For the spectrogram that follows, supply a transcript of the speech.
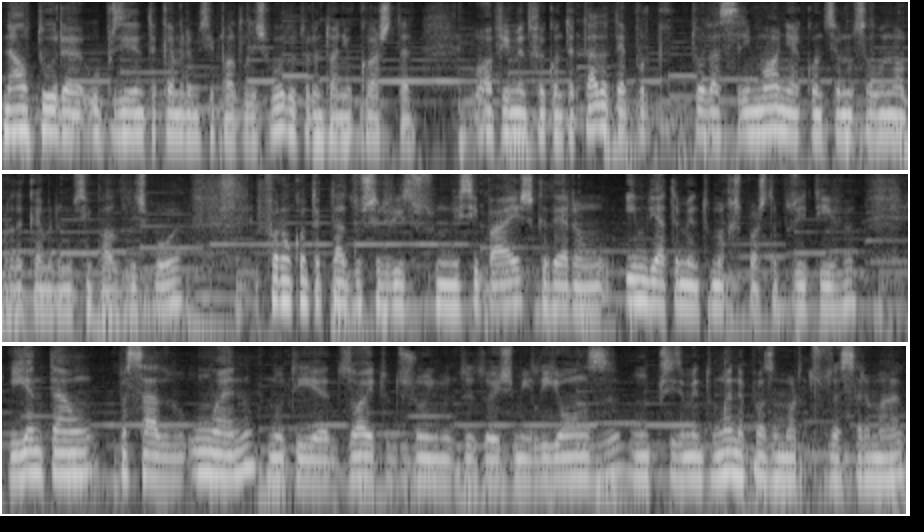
Na altura, o Presidente da Câmara Municipal de Lisboa, Dr. António Costa, obviamente foi contactado, até porque toda a cerimónia aconteceu no Salão Nobre da Câmara Municipal de Lisboa. Foram contactados os serviços municipais que deram imediatamente uma resposta positiva e então, passado um ano, no dia 18 de junho de 2011, um, precisamente um ano após a morte de José Saramago,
